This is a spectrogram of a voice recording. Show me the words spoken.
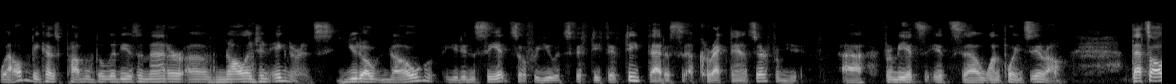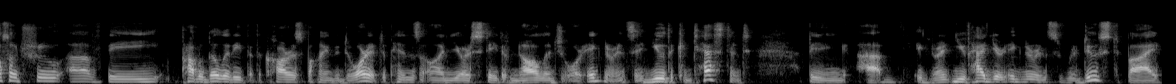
Well, because probability is a matter of knowledge and ignorance. You don't know, you didn't see it, so for you it's 50 50. That is a correct answer. From you, uh, for me, it's, it's uh, 1.0. That's also true of the probability that the car is behind the door. It depends on your state of knowledge or ignorance. And you, the contestant, being um, ignorant, you've had your ignorance reduced by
